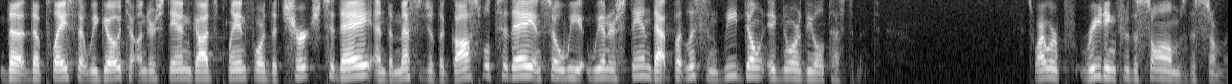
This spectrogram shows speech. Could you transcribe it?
the, the place that we go to understand God's plan for the church today and the message of the gospel today. And so we, we understand that. But listen, we don't ignore the Old Testament. It's why we're reading through the Psalms this summer.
